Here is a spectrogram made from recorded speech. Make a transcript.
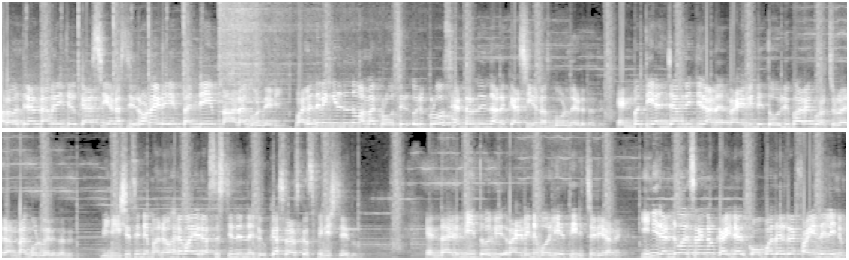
അറുപത്തിരണ്ടാം മിനിറ്റിൽ കാസിയോനസ് ജിറോണയുടെയും തന്റെയും നാലാം ഗോൾ നേടി. വലത് വിങ്ങിൽ നിന്ന് വന്ന ക്രോസിൽ ഒരു ക്ലോസ് ഹെഡറിൽ നിന്നാണ് കാസിയോനസ് ഗോൾ നേടുന്നത്. എൺപത്തി അഞ്ചാം മിനിറ്റിലാണ് റയലിന്റെ തോൽവിഭാരം കുറച്ചുള്ള രണ്ടാം ഗോൾ വരുന്നത്. വിനീഷ്യസിന്റെ മനോഹരമായ ഒരു അസിസ്റ്റിൽ നിന്ന് ലൂക്കാസ് റാസ്കസ് ഫിനിഷ് ചെയ്തു. എന്തായാലും ഈ തോൽവി റയലിന് വലിയ തിരിച്ചടിയാണ്. ഇനി രണ്ട് മത്സരങ്ങൾ കഴിഞ്ഞാൽ കോപ്പ ദൽറെ ഫൈനലിനും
